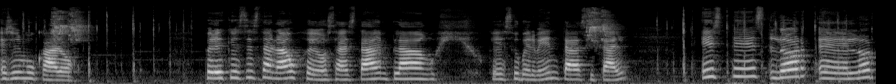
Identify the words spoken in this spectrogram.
eso es muy caro. Pero es que este está en auge, o sea, está en plan que es ventas y tal. Este es Lord, eh, Lord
